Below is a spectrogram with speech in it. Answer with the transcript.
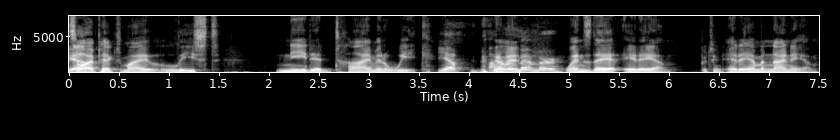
So I picked my least needed time in a week. Yep, I remember. Wednesday at 8 a.m. Between 8 a.m. and 9 a.m.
